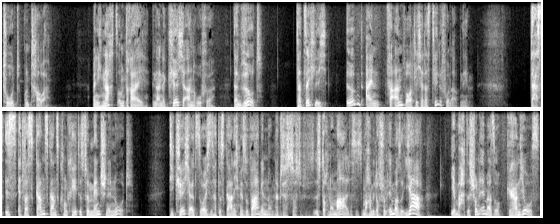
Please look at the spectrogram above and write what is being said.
Tod und Trauer. Wenn ich nachts um drei in einer Kirche anrufe, dann wird tatsächlich irgendein Verantwortlicher das Telefon abnehmen. Das ist etwas ganz, ganz Konkretes für Menschen in Not die Kirche als solches hat das gar nicht mehr so wahrgenommen. Das ist doch, normal, das ist, machen wir doch schon immer so. Ja, ihr macht es schon immer so. Grandios.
